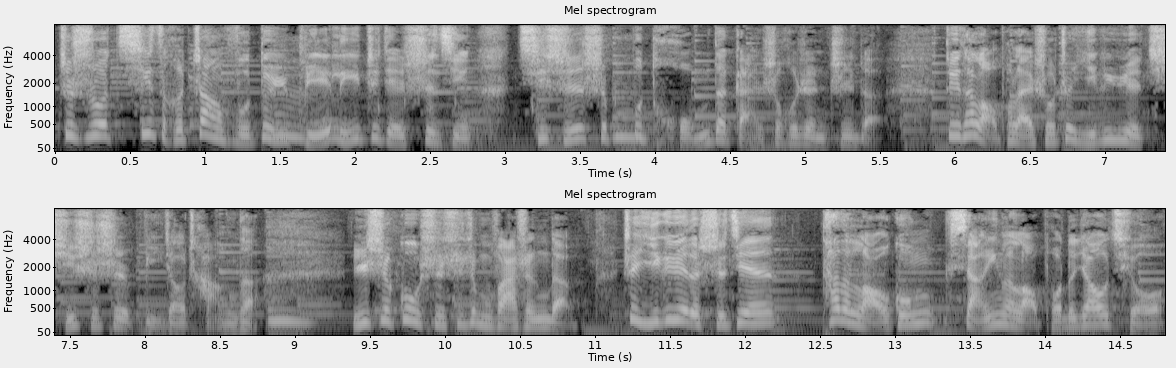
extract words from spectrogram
就是说，妻子和丈夫对于别离这件事情，其实是不同的感受和认知的。对于他老婆来说，这一个月其实是比较长的。嗯，于是故事是这么发生的：这一个月的时间，她的老公响应了老婆的要求，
